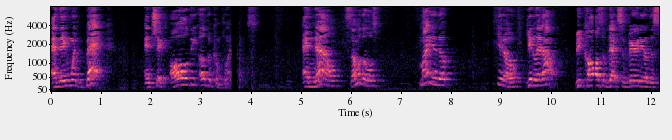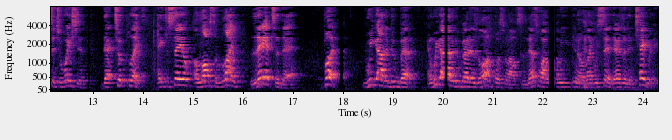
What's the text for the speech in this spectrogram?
and they went back and checked all the other complaints. And now some of those might end up, you know, getting let out because of that severity of the situation that took place. Hate to say a loss of life led to that, but we got to do better. And we got to do better as law enforcement officers. And that's why we, you know, like we said, there's an integrity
